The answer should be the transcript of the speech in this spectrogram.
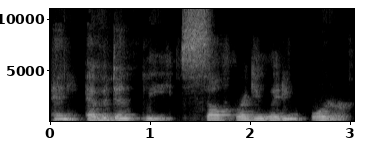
an evidently self regulating order.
